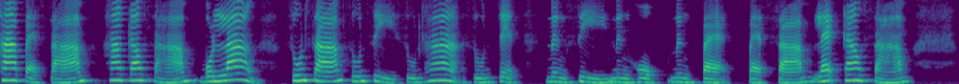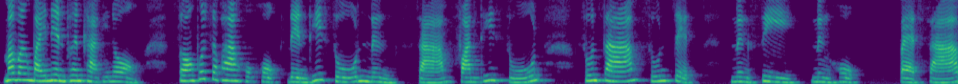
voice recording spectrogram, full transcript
583 593 บนล่าง 03 04 05 07หนึ่งสี่หนึ่งหกหนึ่งแปดแปดสามและเก้าสามมาเบิงใบเน้นเพิ่นค่ะพี่น้องสองพฤษภาหกหกเด่นที่ศูนย์หนึ่งสามฟันที่ศูนย์ศูนย์สามศูนย์เจ็ดหนึ่งสี่หนึ่งหกแปดสาม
